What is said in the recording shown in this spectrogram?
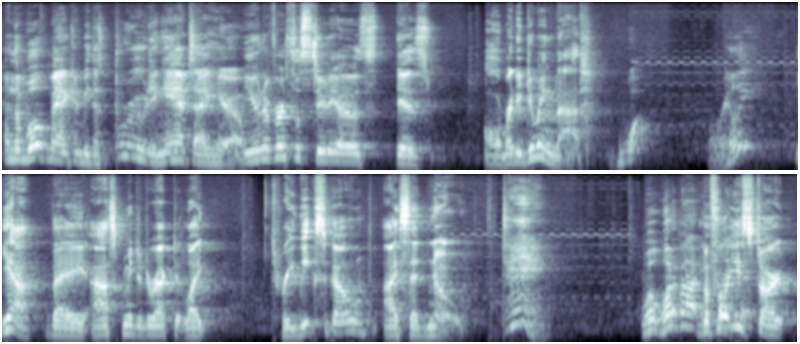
and the Wolfman can be this brooding anti-hero. Universal Studios is already doing that. What? Really? Yeah, they asked me to direct it like three weeks ago. I said no. Dang. Well, what about Before like you the- start,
